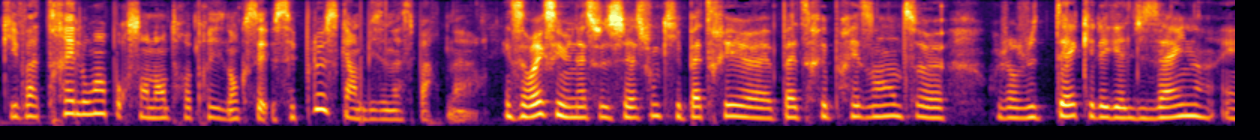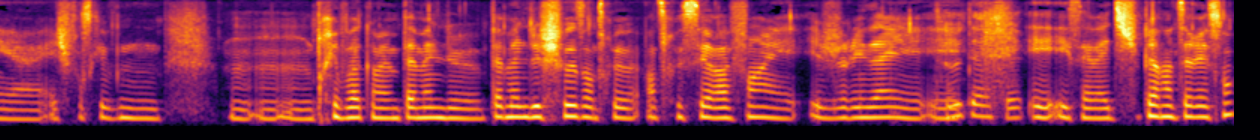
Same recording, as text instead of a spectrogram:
qui va très loin pour son entreprise. Donc c'est plus qu'un business partner. Et c'est vrai que c'est une association qui est pas très euh, pas très présente euh, aujourd'hui tech et legal design et, euh, et je pense que vous on, prévoit quand même pas mal de pas mal de choses entre entre Séraphin et, et Jurida et, et, et, ça va être super intéressant.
